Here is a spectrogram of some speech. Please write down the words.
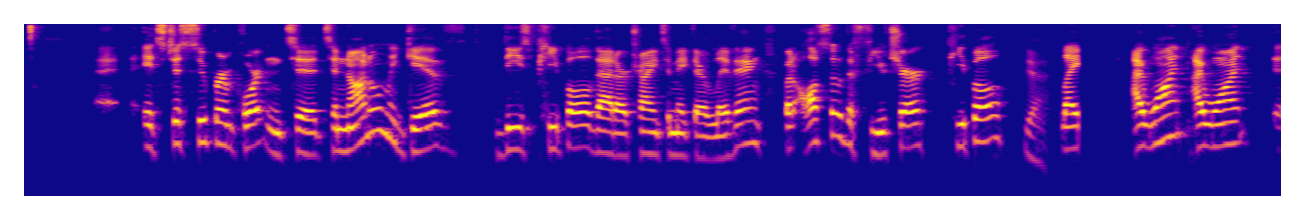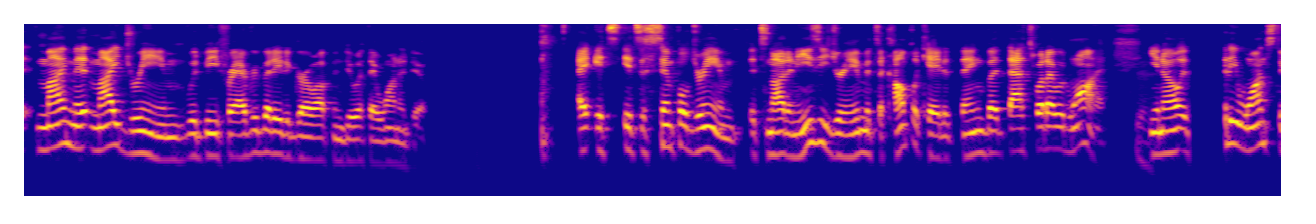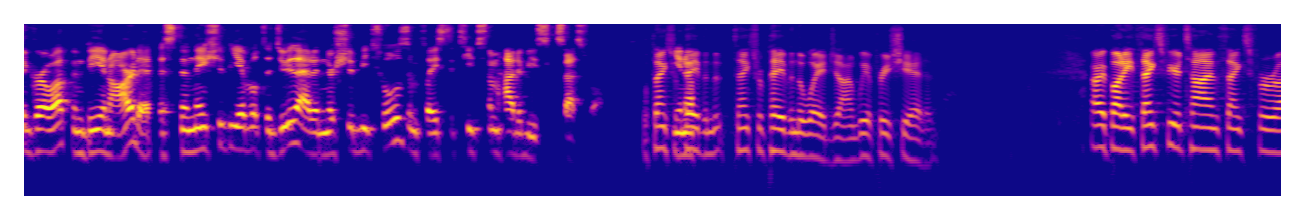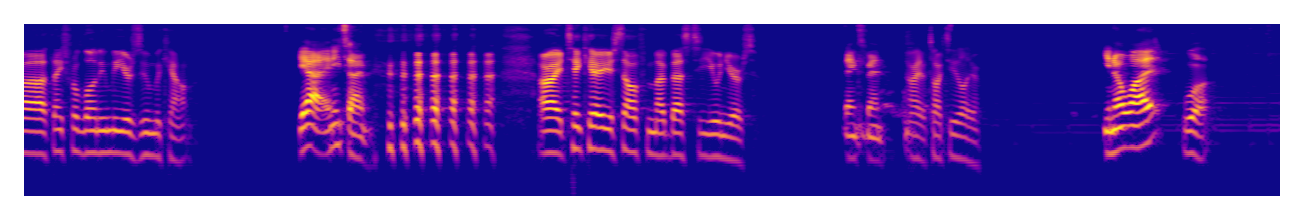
it's just super important to to not only give these people that are trying to make their living but also the future people Yeah. like i want i want eh, my my dream would be for everybody to grow up and do what they want to do I, it's it's a simple dream it's not an easy dream it's a complicated thing but that's what i would want Yeah. you know if somebody wants to grow up and be an artist then they should be able to do that and there should be tools in place to teach them how to be successful Well, thanks for You know- paving. The, thanks for paving the way, John. We appreciate it. All right, buddy. Thanks for your time. Thanks for uh, thanks for loaning me your Zoom account. yeah anytime All right. Take care of yourself, and my best to you and yours. thanks man All right. I'll talk to you later. you know what What?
